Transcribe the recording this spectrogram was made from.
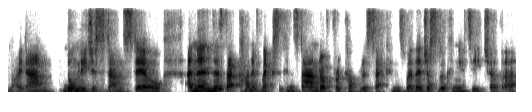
lie down, normally just stand still. And then there's that kind of Mexican standoff for a couple of seconds where they're just looking at each other.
